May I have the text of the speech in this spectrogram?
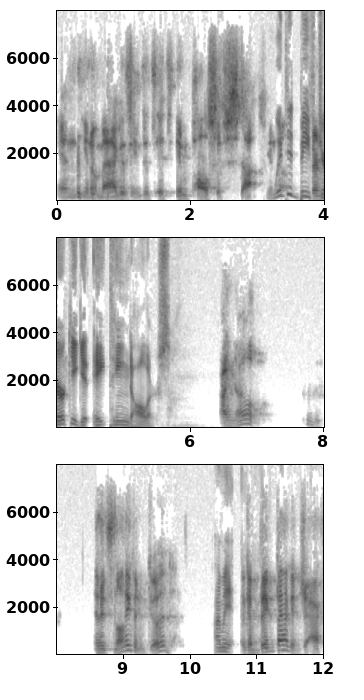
and you know magazines? It's it's impulsive stuff. You know? When did beef They're- jerky get eighteen dollars? I know, hmm. and it's not even good. I mean, Like a big bag of Jack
